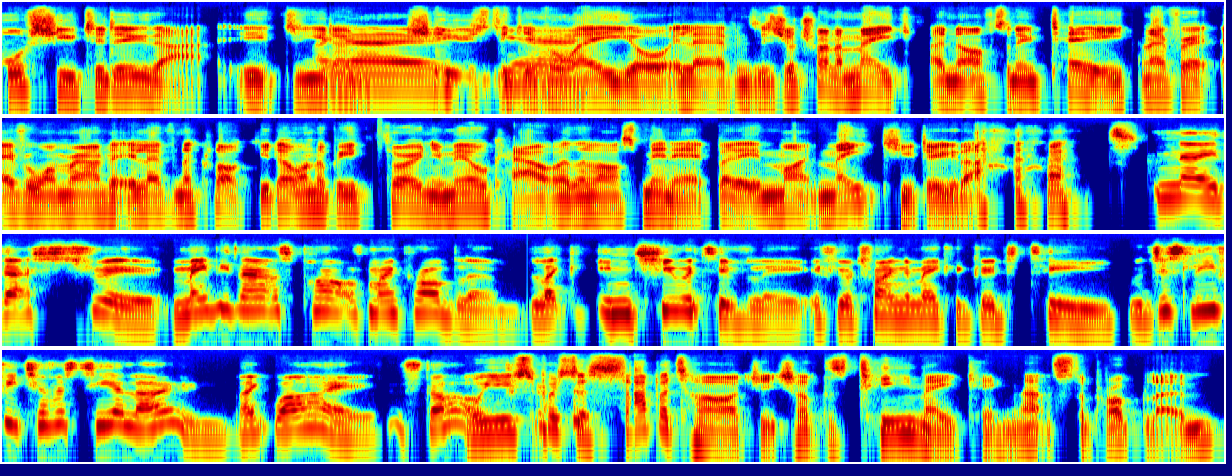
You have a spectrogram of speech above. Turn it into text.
force you to do that. It, you I don't know, choose to give away your 11s. You're trying to make an afternoon tea and every, everyone around at 11 o'clock. You don't want to be throwing your milk out at the last minute, but it might make you do that. No, that's true. Maybe that's part of my problem. Like intuitively, if you're trying to make a good tea, well, just leave each other's tea alone. Like why? Stop. well, you're supposed to sabotage each other's tea making. That's the problem.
